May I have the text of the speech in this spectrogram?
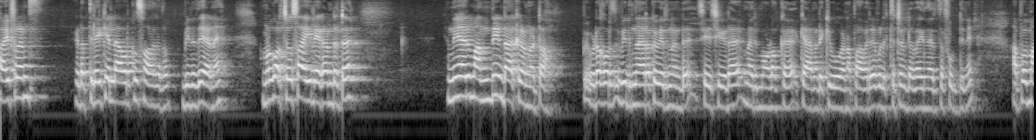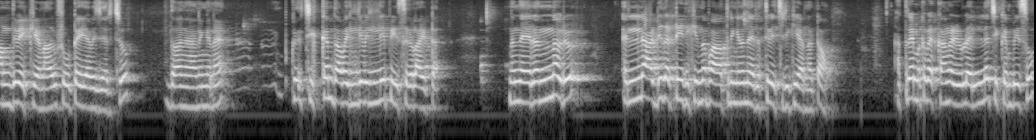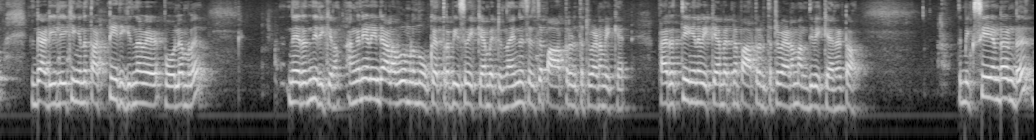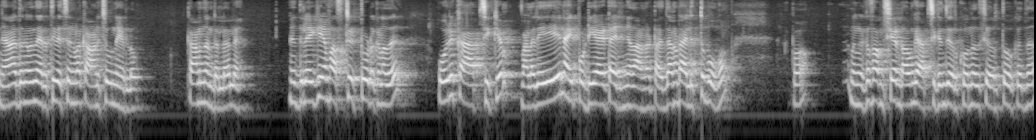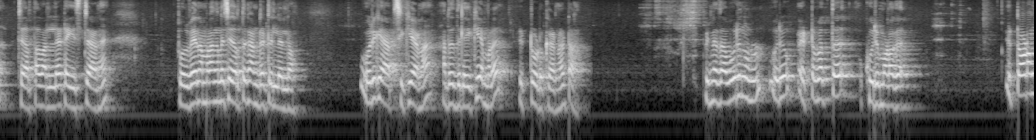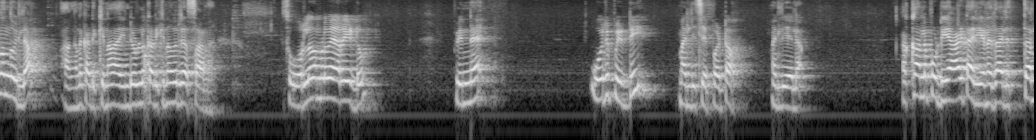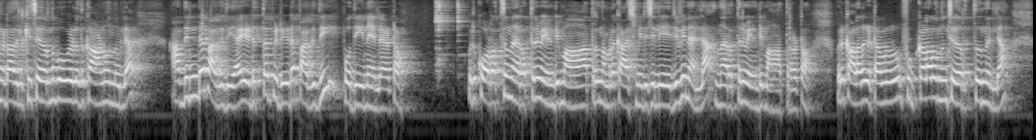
Hi friends. ഇടത്തിലേക്ക് എല്ലാവർക്കും സ്വാഗതം. ബിനിതയാണ് നമ്മൾ കുറച്ച് ദിവസമായില്ലേ കണ്ടിട്ട്? ഇന്ന് ഞാനൊരു മന്തി ഉണ്ടാക്കുകയാണ് കേട്ടോ. ഇപ്പോൾ ഇവിടെ കുറച്ച് വിരുന്നുകാരൊക്കെ വരുന്നുണ്ട്. ചേച്ചിയുടെ മരുമോളൊക്കെ കാനഡയ്ക്ക് പോവുകയാണ്. അപ്പോൾ അവരെ വിളിച്ചിട്ടുണ്ട് വൈകുന്നേരത്തെ ഫുഡിന് അപ്പോൾ മന്തി വെക്കുകയാണ്. അത് ഷൂട്ട് ചെയ്യാൻ വിചാരിച്ചു. ഇതാ ഞാനിങ്ങനെ ചിക്കൻ ഇതാ വലിയ വലിയ പീസുകളായിട്ട്. നിരന്ന ഒരു എല്ലാ അടി തട്ടിയിരിക്കുന്ന പാകത്തിന് ഇങ്ങനെ നിരത്തി വെച്ചിരിക്കുകയാണ് കേട്ടോ. അത്രേ നമുക്ക് വെക്കാൻ കഴിയുള്ളൂ. എല്ലാ ചിക്കൻ പീസും ഇതിന്റെ അടിയിലേക്ക് ഇങ്ങനെ തട്ടിയിരിക്കുന്ന പോലെ നമ്മൾ നിരന്നിരിക്കണം. അങ്ങനെയാണ് ഇതിന്റെ അളവ് നമ്മൾ നോക്കുക എത്ര പീസ് വെക്കാൻ പറ്റുന്നത് അതിനനുസരിച്ച് പാത്രം എടുത്തിട്ട് വേണം വെക്കാൻ. പരത്തി ഇങ്ങനെ വെക്കാൻ പറ്റുന്ന പാത്രം എടുത്തിട്ട് വേണം മന്തി വെക്കാൻ കേട്ടോ. ഇത് മിക്സ് ചെയ്യേണ്ടതുണ്ട്. ഞാൻ അതിങ്ങനെ നിരത്തി വെച്ച് നിങ്ങളെ കാണിച്ചു എന്നേ ഉള്ളൂ. കാണുന്നുണ്ടല്ലോ അല്ലേ? ഇതിലേക്ക് ഞാൻ ഫസ്റ്റ് ഇട്ട് കൊടുക്കുന്നത് ഒരു കാപ്സിക്കം വളരെ നൈ പൊടിയായിട്ട് അരിഞ്ഞതാണ് കേട്ടോ. ഇതങ്ങോട്ട് അലുത്ത് പോകും. അപ്പോൾ നിങ്ങൾക്ക് സംശയം ഉണ്ടാവും ക്യാപ്സിക്കം ചേർക്കുമെന്ന് ഇത് ചേർത്ത് നോക്കുന്നത്. ചേർത്താൽ നല്ല ടേസ്റ്റാണ് പൊതുവേ നമ്മളങ്ങനെ ചേർത്ത് കണ്ടിട്ടില്ലല്ലോ. ഒരു ക്യാപ്സിക്കയാണ് അത് ഇതിലേക്ക് നമ്മൾ ഇട്ട് കൊടുക്കുകയാണ് കേട്ടോ. പിന്നെ ഇതാ ഒരു ഒരു എട്ട് പത്ത് കുരുമുളക്. ഇട്ടോണമെന്നൊന്നുമില്ല അങ്ങനെ കടിക്കുന്നത് അതിന്റെ ഉള്ളിൽ കടിക്കുന്ന ഒരു രസമാണ്. ചോറിൽ നമ്മൾ വേറെ ഇടും. പിന്നെ ഒരു പിടി മല്ലിച്ചെപ്പ് കേട്ടോ. മല്ലിയില. ഒക്കെ നല്ല പൊടിയായിട്ട് അരിയണം. ഇത് അലുത്ത് അങ്ങോട്ട് അതിലേക്ക് ചേർന്ന് പോവുകയുള്ളൂ. ഇത് കാണുമൊന്നുമില്ല അതിന്റെ പകുതി ആ എടുത്ത പിടിയുടെ പകുതി പുതിനയില കേട്ടോ. ഒരു കുറച്ച് നിറത്തിന് വേണ്ടി മാത്രം നമ്മൾ കാശ്മീരി ചില്ലി എരിവിനല്ല നിറത്തിന് വേണ്ടി മാത്രം കേട്ടോ. ഒരു കളർ കിട്ടാൻ ഫുഡ് കളറൊന്നും ചേർത്തുന്നില്ല.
